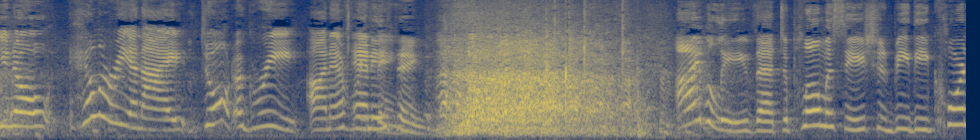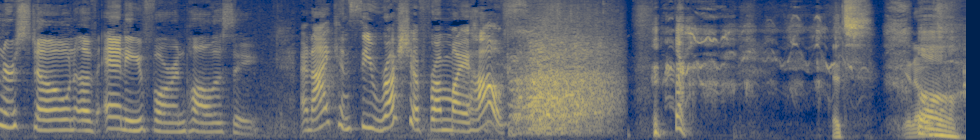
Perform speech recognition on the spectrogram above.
You know, Hillary and I don't agree on everything. anything. I believe that diplomacy should be the cornerstone of any foreign policy. And I can see Russia from my house. It's, you know, Oh,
